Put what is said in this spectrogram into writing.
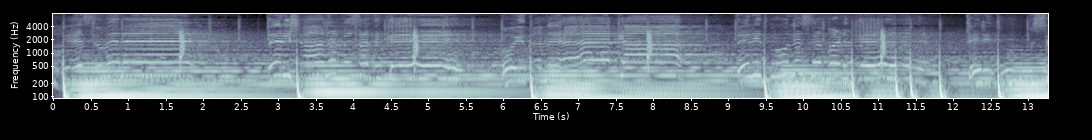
guess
